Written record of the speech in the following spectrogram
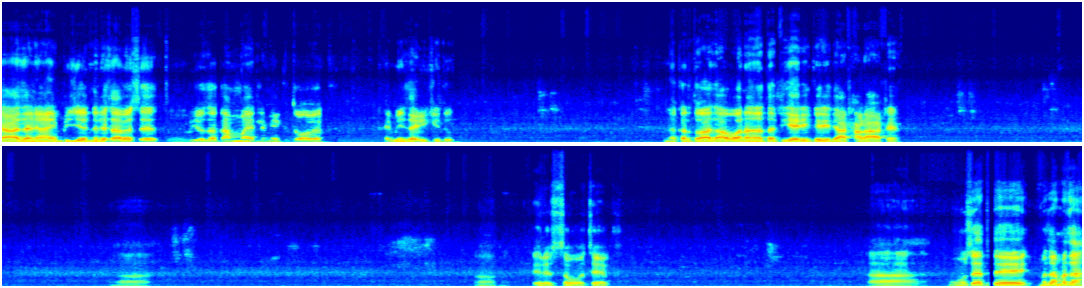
આ જાણે આ બીજે નરેશ આવે છે બીજો દા ગામમાં એટલે મેં કીધું હવે ખમી જાવી કીધું. નકર તો આજ આવવાના હતા, તૈયારી કરી હતી આઠ આડા આઠે હા. હા ફેરે સવો છે હા. હું છે તે મજા મજા?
